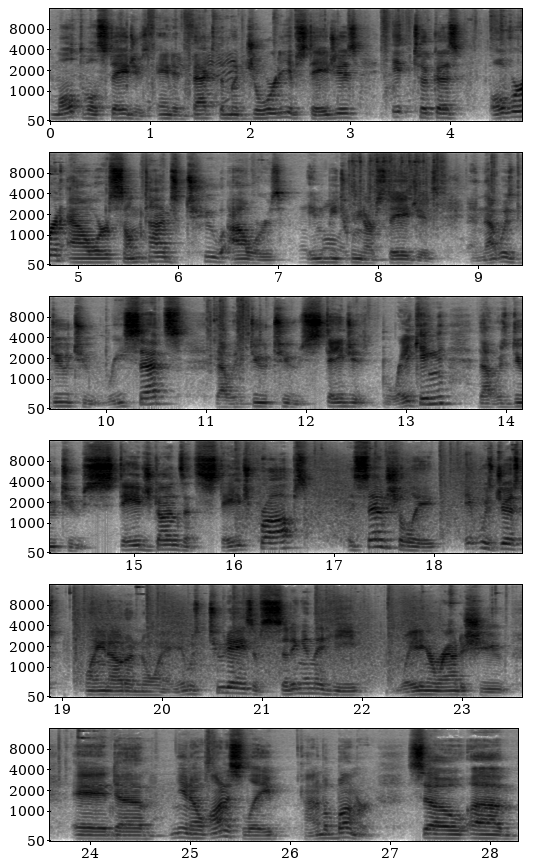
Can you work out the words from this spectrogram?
multiple stages. And in fact, the majority of stages, it took us over an hour, sometimes two hours in between our stages. And that was due to resets, that was due to stages breaking, that was due to stage guns and stage props. Essentially, it was just plain out annoying. It was two days of sitting in the heat, waiting around to shoot, and, um, you know, honestly, kind of a bummer. So, um,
